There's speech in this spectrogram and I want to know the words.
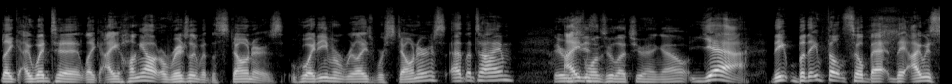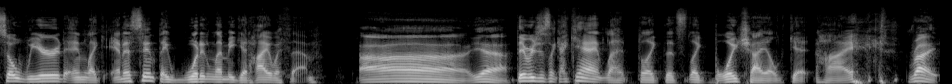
like I went to like I hung out originally with the stoners, who I didn't even realize were stoners at the time. They were I the just- ones who let you hang out. Yeah, they but they felt so bad. They I was so weird and like innocent. They wouldn't let me get high with them. Ah, yeah, They were just like, I can't let like this like boy child get high. right.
